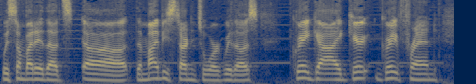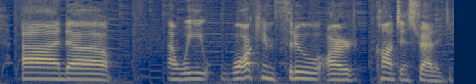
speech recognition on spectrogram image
with somebody that's uh that might be starting to work with us great guy great, great friend and uh and we walk him through our content strategy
